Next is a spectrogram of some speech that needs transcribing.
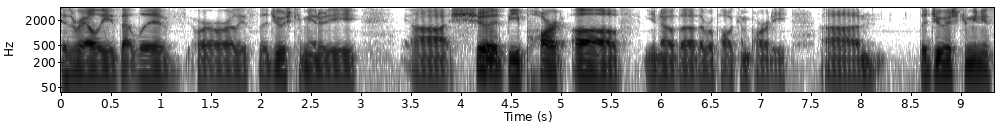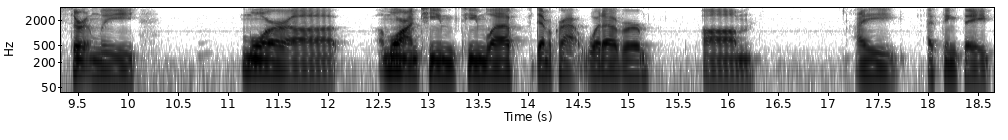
Israelis that live, or, or at least the Jewish community, uh, should be part of you know the the Republican Party. Um, the Jewish community is certainly more uh, more on team team left, Democrat, whatever. Um, I I think they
